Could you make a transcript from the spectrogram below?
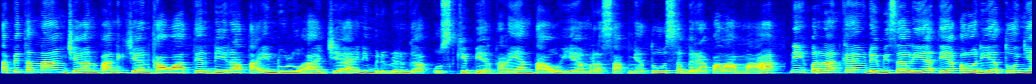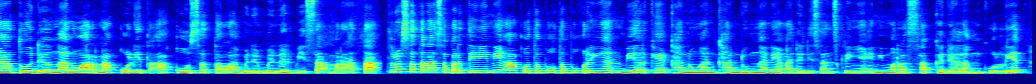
Tapi tenang, jangan panik, jangan khawatir, diratain dulu aja. Ini bener-bener gak aku skip biar kalian tahu ya meresapnya tuh seberapa lama. Nih, perlahan kalian udah bisa lihat ya kalau dia tuh nyatu dengan warna kulit aku setelah bener-bener bisa merata. Terus setelah seperti ini, aku tepuk-tepuk ringan biar kayak kandungan-kandungan yang ada di sunscreennya ini meresap ke dalam kulit.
